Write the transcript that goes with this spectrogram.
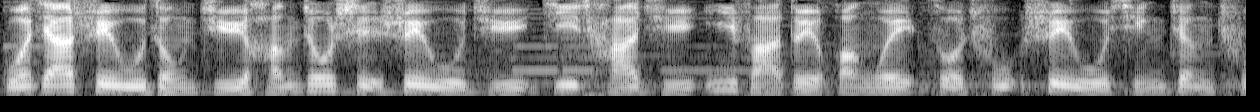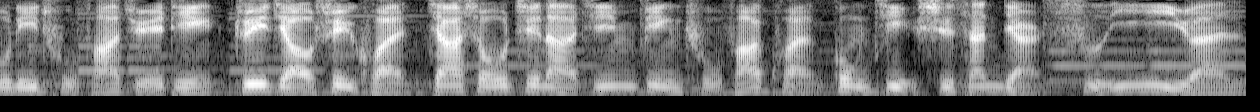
国家税务总局杭州市税务局稽查局依法对黄威作出税务行政处理处罚决定，追缴税款、加收滞纳金，并处罚款共计十三点四一亿元。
